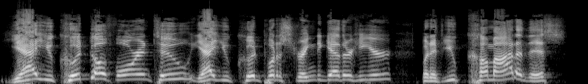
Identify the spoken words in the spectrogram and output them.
Yeah, you could go four and two. Yeah, you could put a string together here. But if you come out of this,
